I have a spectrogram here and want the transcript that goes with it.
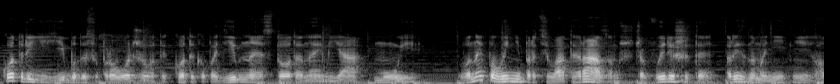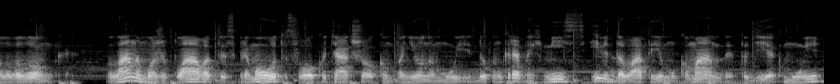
в котрій її буде супроводжувати котикоподібна істота на ім'я Муї. Вони повинні працювати разом, щоб вирішити різноманітні головоломки. Лана може плавати, спрямовувати свого котячого компаньйона Муї до конкретних місць і віддавати йому команди, тоді як Муї,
